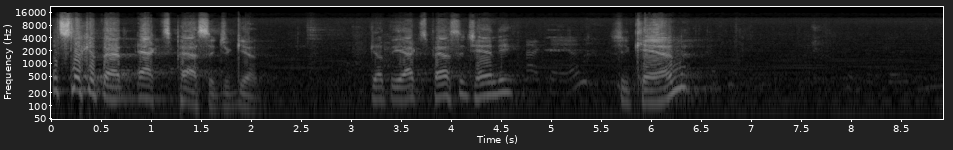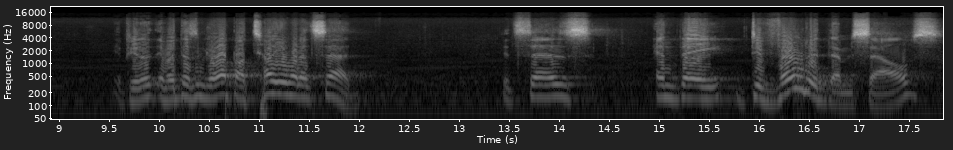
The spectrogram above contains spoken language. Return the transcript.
Let's look at that Acts passage again. Got the Acts passage handy? I can. She can. If, you, if it doesn't go up, I'll tell you what it said. It says, and they devoted themselves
